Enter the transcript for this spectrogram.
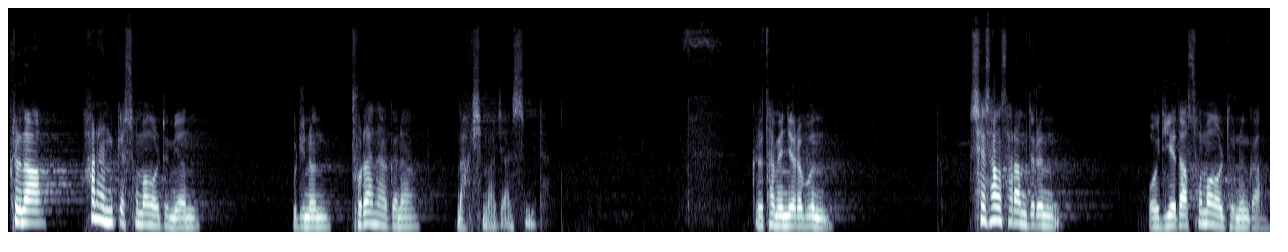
그러나 하나님께 소망을 두면 우리는 불안하거나 낙심하지 않습니다. 그렇다면 여러분, 세상 사람들은 어디에다 소망을 두는가?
